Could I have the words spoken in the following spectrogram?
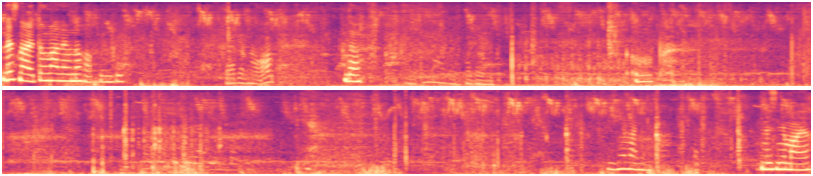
Не знаю, то в мене в ногах він був. тебе в ногах. Да. Оп. Знімай. Не знімаю.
